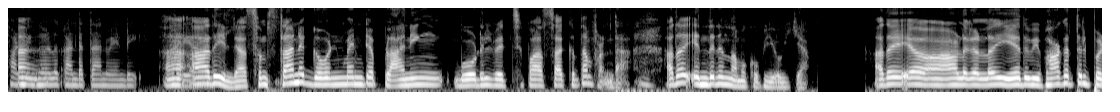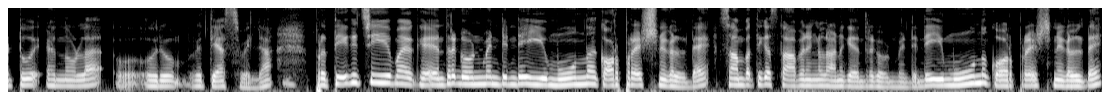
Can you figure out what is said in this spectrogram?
ഫണ്ടിങ്ങുകൾ കണ്ടെത്താൻ വേണ്ടി അതില്ല. സംസ്ഥാന ഗവൺമെന്റ് പ്ലാനിംഗ് ബോർഡിൽ വെച്ച് പാസ്സാക്കുന്ന ഫണ്ടാണ് അത് എന്തിനും നമുക്ക് ഉപയോഗിക്കാം. അത് ആളുകൾ ഏത് വിഭാഗത്തിൽപ്പെട്ടു എന്നുള്ള ഒരു വ്യത്യാസമില്ല. പ്രത്യേകിച്ച് ഈ കേന്ദ്ര ഗവൺമെന്റിന്റെ ഈ മൂന്ന് കോർപ്പറേഷനുകളുടെ സാമ്പത്തിക സ്ഥാപനങ്ങളാണ് കേന്ദ്ര ഗവൺമെന്റിന്റെ ഈ മൂന്ന് കോർപ്പറേഷനുകളുടെ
